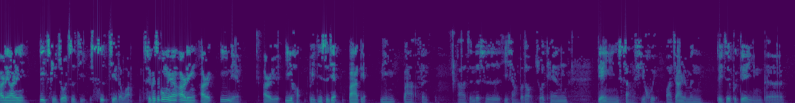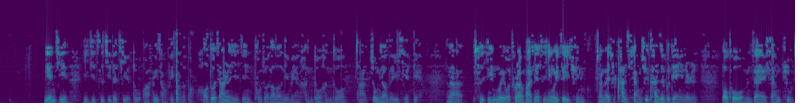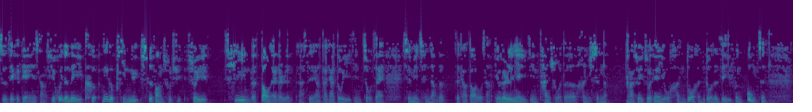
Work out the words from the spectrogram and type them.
二零二零，一起做自己世界的王。此刻是公元二零二一年二月一号，北京时间八点零八分啊，真的是意想不到。昨天电影赏析会啊，家人们对这部电影的链接以及自己的解读啊，非常非常的棒。好多家人已经捕捉到了里面很多很多啊重要的一些点。那是因为我突然发现，是因为这一群啊来去看想去看这部电影的人，包括我们在想组织这个电影赏析会的那一刻，那个频率释放出去，所以吸引的到来的人啊，实际上大家都已经走在生命成长的这条道路上，有的人也已经探索的很深了啊，所以昨天有很多很多的这一份共振。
